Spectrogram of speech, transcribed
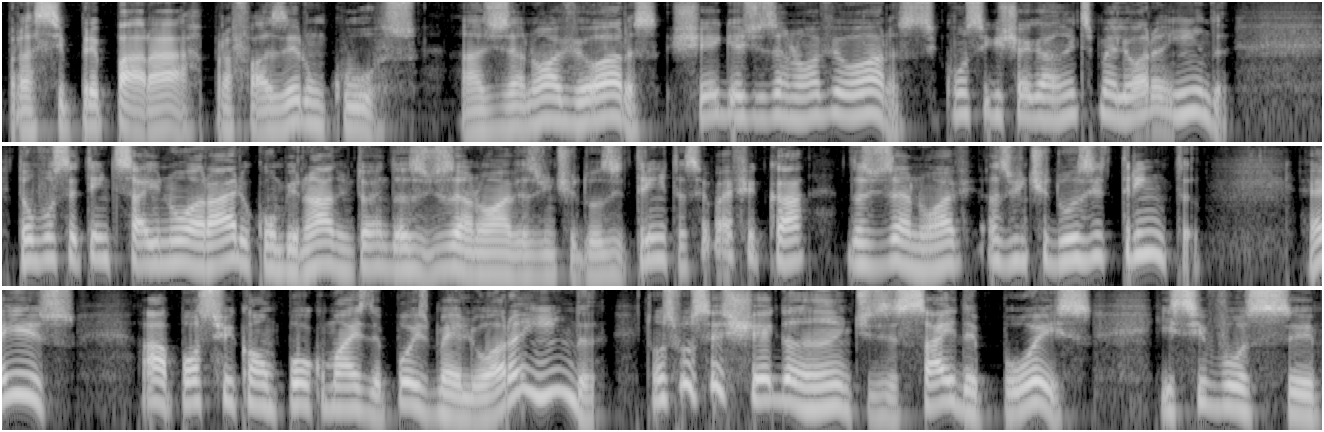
para se preparar, para fazer um curso às 19 horas, chegue às 19 horas. Se conseguir chegar antes, melhor ainda. Então você tem que sair no horário combinado, então é das 19 às 22h30, você vai ficar das 19 às 22h30. É isso. Ah, posso ficar um pouco mais depois? Melhor ainda. Então, se você chega antes e sai depois, e se você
